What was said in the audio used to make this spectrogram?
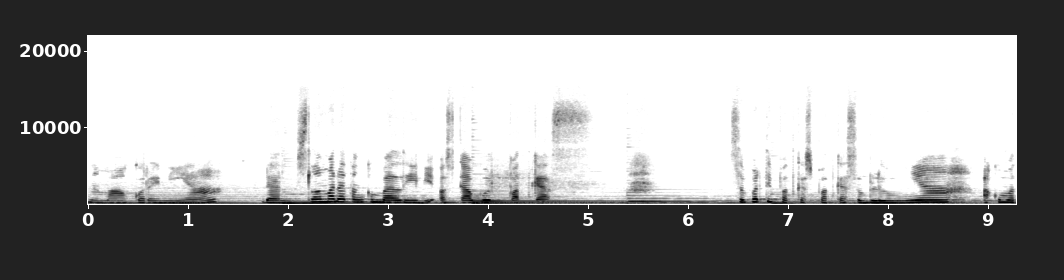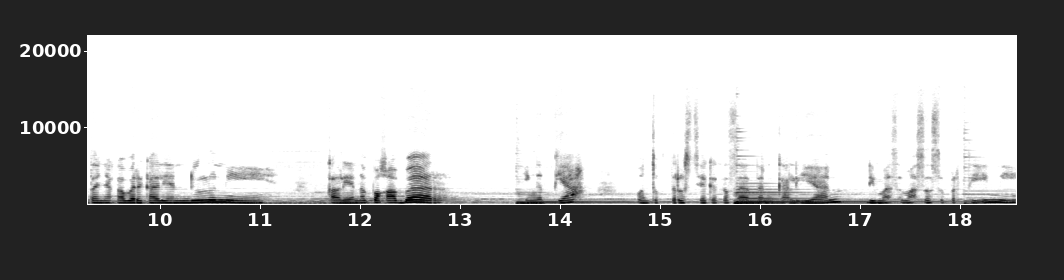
nama aku Renia dan selamat datang kembali di Oskabur Podcast. Seperti podcast-podcast sebelumnya, aku mau tanya kabar kalian dulu nih. Kalian apa kabar? Ingat ya, untuk terus jaga kesehatan kalian di masa-masa seperti ini.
